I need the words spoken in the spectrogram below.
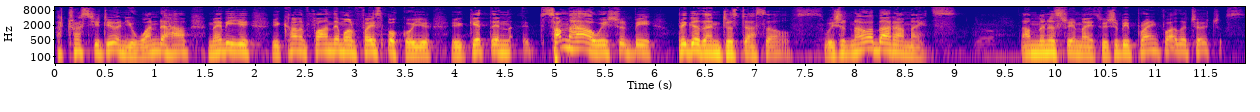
I trust you do, and you wonder how. Maybe you, you kind of find them on Facebook or you, you get them. Somehow we should be bigger than just ourselves. We should know about our mates, our ministry mates. We should be praying for other churches.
